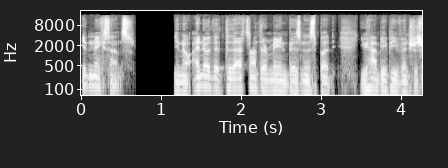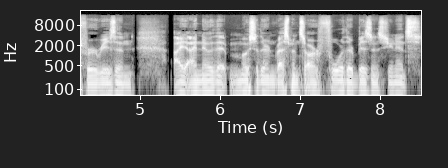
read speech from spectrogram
It makes sense. You know, I know that that's not their main business, but you have BP Ventures for a reason. I, I know that most of their investments are for their business units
